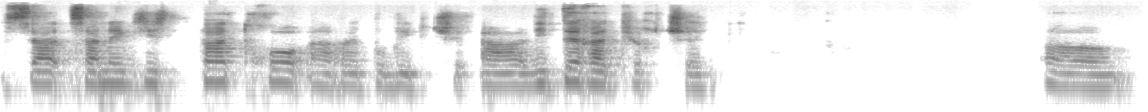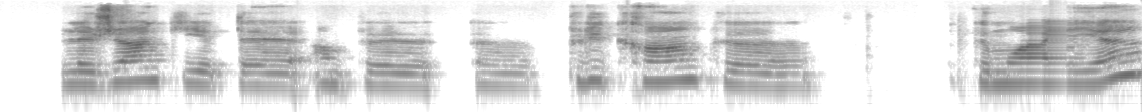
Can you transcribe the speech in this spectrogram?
Ça, ça n'existe pas trop en République en littérature tchèque. Euh, les gens qui étaient un peu euh, plus grands que, que moyens,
